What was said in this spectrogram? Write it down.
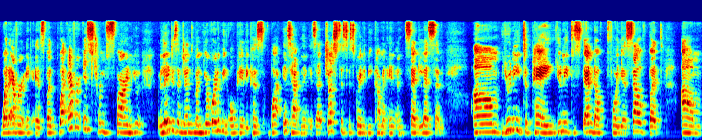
whatever it is. But whatever is transpiring, you, ladies and gentlemen, you're going to be okay because what is happening is that justice is going to be coming in and said, listen, um, you need to pay, you need to stand up for yourself, but um,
